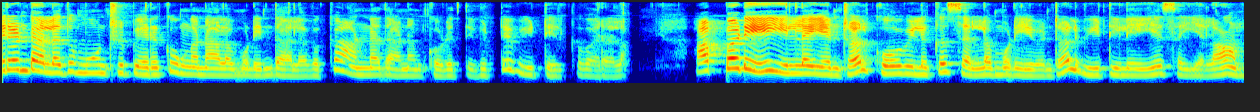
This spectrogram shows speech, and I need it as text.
இரண்டு அல்லது மூன்று பேருக்கு உங்களால் முடிந்த அளவுக்கு அன்னதானம் கொடுத்துவிட்டு வீட்டிற்கு வரலாம். அப்படி இல்லை என்றால் கோவிலுக்கு செல்ல முடியவென்றால் வீட்டிலேயே செய்யலாம்.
